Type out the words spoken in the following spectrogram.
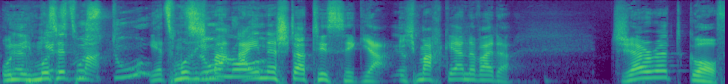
Und ich muss jetzt jetzt, mal, jetzt muss ich mal eine Statistik. Ja, ich mache gerne weiter. Jared Goff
